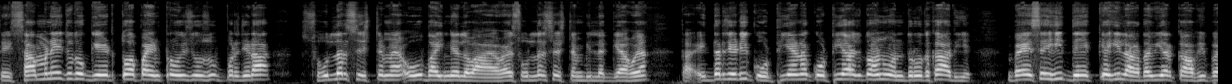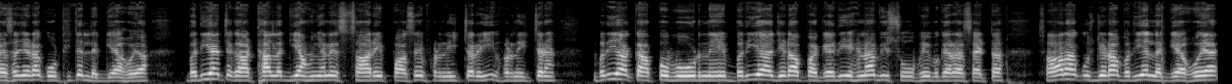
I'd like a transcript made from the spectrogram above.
ਤੇ ਸਾਹਮਣੇ ਜਦੋਂ ਗੇਟ ਤੋਂ ਆਪਾਂ ਐਂਟਰ ਹੋਈ ਉਸ ਉੱਪਰ ਜਿਹੜਾ ਸੋਲਰ ਸਿਸਟਮ ਹੈ, ਉਹ ਬਾਈ ਨੇ ਲਵਾਇਆ ਹੋਇਆ ਸੋਲਰ ਸਿਸਟਮ ਵੀ ਲੱਗਿਆ ਹੋਇਆ ਤਾਂ ਇੱਧਰ ਜਿਹੜੀ ਕੋਠੀ ਹੈ ਨਾ, ਕੋਠੀ ਅੱਜ ਤੁਹਾਨੂੰ ਅੰਦਰੋਂ ਦਿਖਾ ਦਈਏ। ਵੈਸੇ ਹੀ ਦੇਖ ਕੇ ਹੀ ਲੱਗਦਾ ਵੀ ਯਾਰ ਕਾਫੀ ਪੈਸਾ ਜਿਹੜਾ ਕੋਠੀ ਤੇ ਲੱਗਿਆ ਹੋਇਆ। ਵਧੀਆ ਚਗਾਠਾ ਲੱਗੀਆਂ ਹੋਈਆਂ ਨੇ, ਸਾਰੇ ਪਾਸੇ ਫਰਨੀਚਰ ਹੀ ਫਰਨੀਚਰ ਹੈ। ਵਧੀਆ ਕੱਪ ਬੋਰਡ ਨੇ, ਵਧੀਆ ਜਿਹੜਾ ਆਪਾਂ ਕਹਿ ਦਈਏ ਹੈ ਨਾ ਵੀ ਸੋਫੇ ਵਗੈਰਾ ਸੈੱਟ, ਸਾਰਾ ਕੁਝ ਜਿਹੜਾ ਵਧੀਆ ਲੱਗਿਆ ਹੋਇਆ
